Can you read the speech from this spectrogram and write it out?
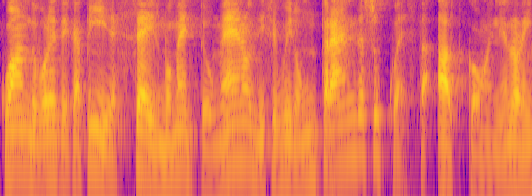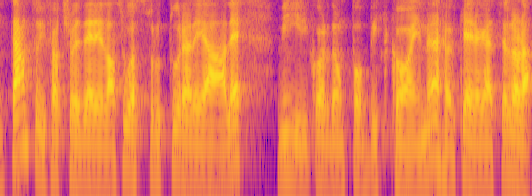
quando volete capire se è il momento o meno di seguire un trend su questa altcoin. Allora, intanto vi faccio vedere la sua struttura reale, vi ricorda un po' Bitcoin, ok ragazzi? Allora,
